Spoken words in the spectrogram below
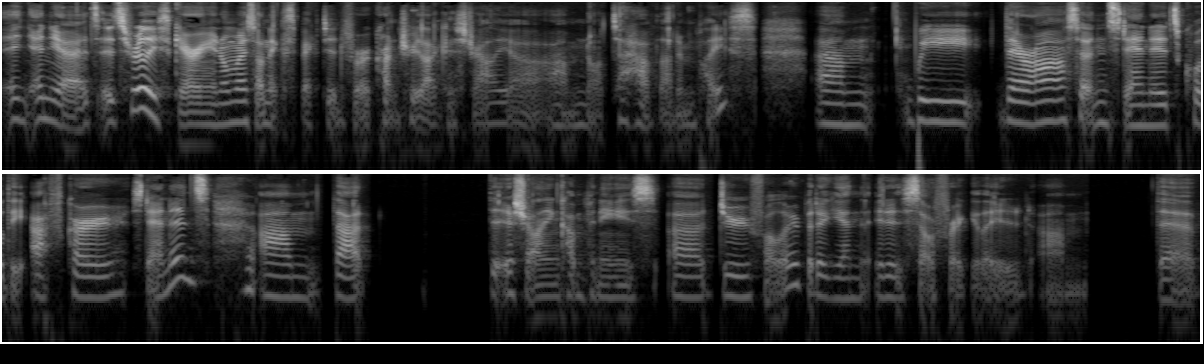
and, and yeah, it's, it's really scary and almost unexpected for a country like Australia um, not to have that in place. Um, we there are certain standards called the AAFCO standards um, that the Australian companies uh, do follow, but again, it is self-regulated. Um, the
